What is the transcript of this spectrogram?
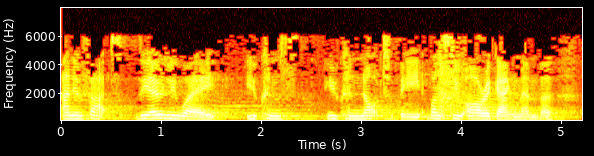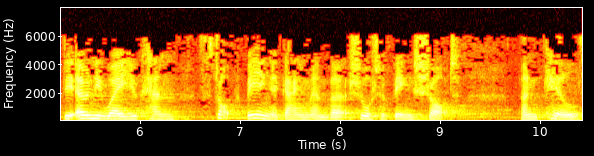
And in fact, the only way you can you cannot be, once you are a gang member, the only way you can stop being a gang member, short of being shot and killed,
